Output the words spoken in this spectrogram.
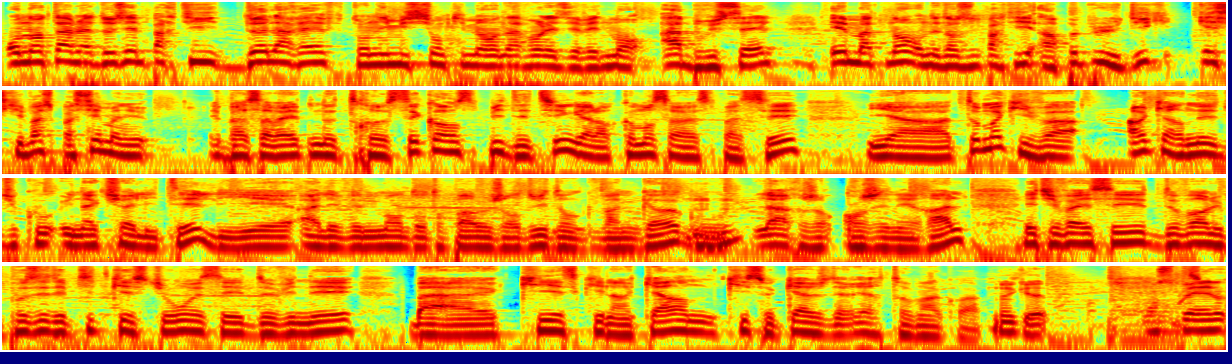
On entame la deuxième partie de la ref, ton émission qui met en avant les événements à Bruxelles. Et maintenant, on est dans une partie un peu plus ludique. Qu'est-ce qui va se passer, Manu? Et ben ça va être notre séquence speed dating. Alors comment ça va se passer? Il y a Thomas qui va incarner du coup une actualité liée à l'événement dont on parle aujourd'hui, donc Van Gogh ou l'art en général. Et tu vas essayer de devoir lui poser des petites questions, essayer de deviner bah qui est-ce qu'il incarne, qui se cache derrière Thomas quoi. Ok. on se, met,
